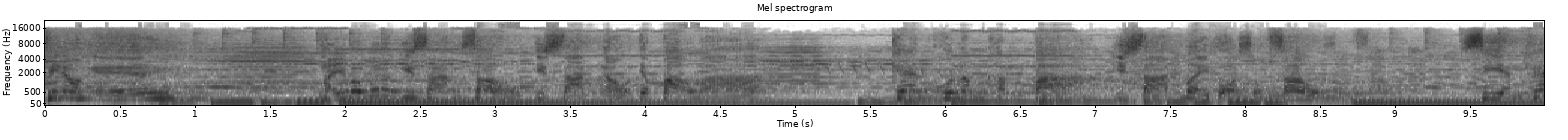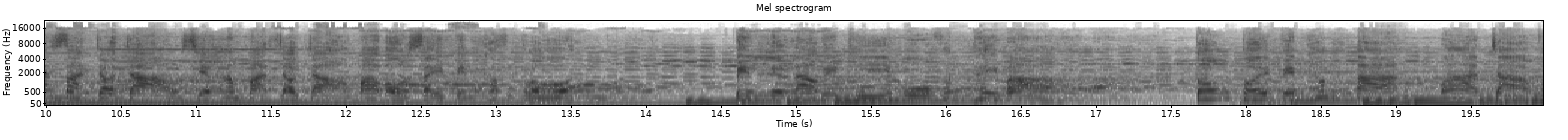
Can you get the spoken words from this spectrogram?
พี่น้องเอ๋ ไผว่าเมืองอีสานเศร้าอีสานเหงาจะเปล่าหวาแค่นคุณล้ำคำป่า อีสานไม่บ่สมเศร้า เสียงแค่นบ้านเจ้าเจ้า เสียงน้ำบ้านเจ้าเจ้ามาบอใส่เป็นคำกลอน เป็นเรื่องเล่าวิถีหมู่คนไทยบาตองตอยเป็นคำตานว่าจ่าพ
